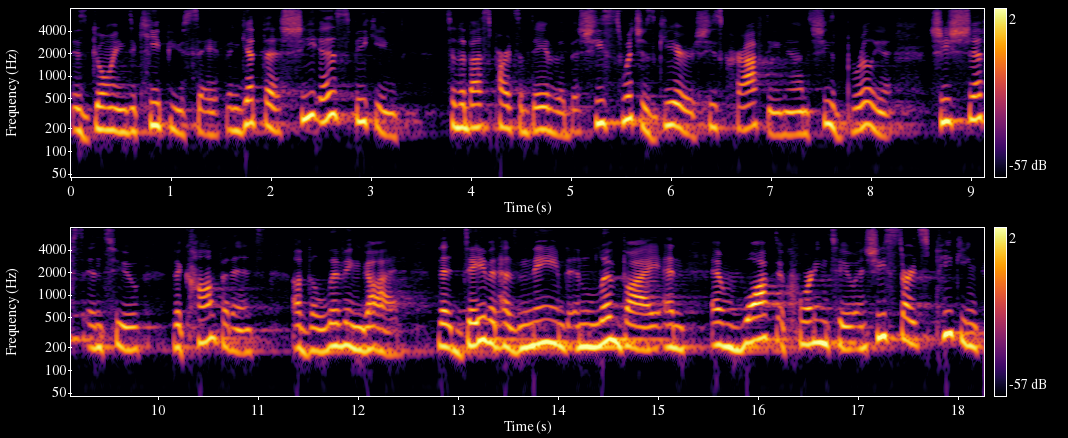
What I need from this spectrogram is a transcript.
is going to keep you safe. And get this, she is speaking to the best parts of David, but she switches gears. She's crafty, man. She's brilliant. She shifts into the confidence of the living God that David has named and lived by and, and walked according to. And she starts speaking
